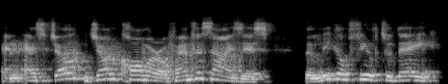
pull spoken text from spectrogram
And as John, John Comaroff emphasizes, the legal field today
